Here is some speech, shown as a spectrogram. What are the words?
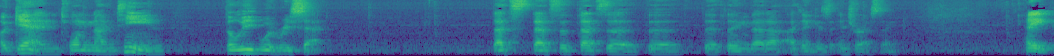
again 2019, the league would reset. That's that's the that's the the, the thing that I, I think is interesting. hey,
